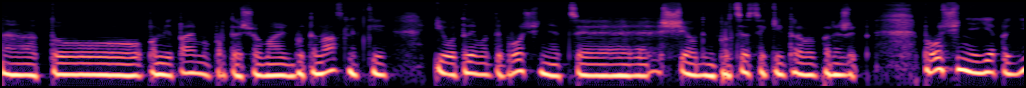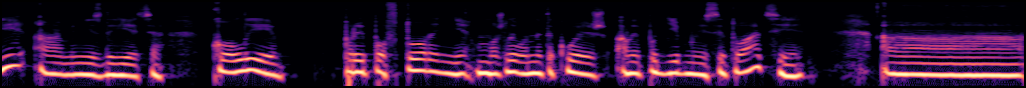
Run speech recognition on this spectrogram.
е, то пам'ятаємо про те, що мають бути наслідки, і отримати прощення це ще один процес, який треба пережити. Прощення є тоді, мені здається, коли. При повторенні, можливо, не такої ж, але подібної ситуації а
